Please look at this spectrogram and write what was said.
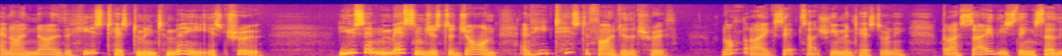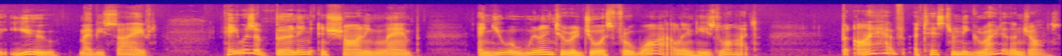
and I know that his testimony to me is true. You sent messengers to John, and he testified to the truth. Not that I accept such human testimony, but I say these things so that you may be saved. He was a burning and shining lamp and you were willing to rejoice for a while in his light. But I have a testimony greater than John's.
